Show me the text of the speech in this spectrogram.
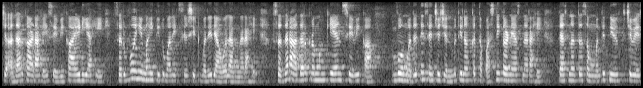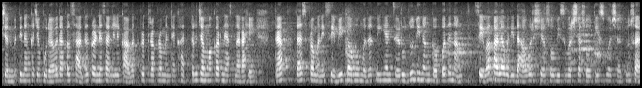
जे आधार कार्ड आहे सेविका आय डी आहे सर्व ही माहिती तुम्हाला एक्सेल शीटमध्ये द्यावं लागणार आहे. सदर आधार क्रमांकीय सेविका व मदतनीस यांचे जन्मदिनांक तपासणी करणे असणार आहे. त्याचनंतर संबंधित नियुक्तीचे वेळेस जन्मदिनांकाच्या पुरावा दाखल सादर करण्यात आलेले कागदपत्राप्रमाणे खातर जमा करणे असणार आहे. त्या त्याचप्रमाणे सेविका व मदतनीस यांचे रुजू दिनांक पदनाम सेवा कालावधी दहा वर्षे असो वीस वर्ष असो तीस वर्षानुसार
